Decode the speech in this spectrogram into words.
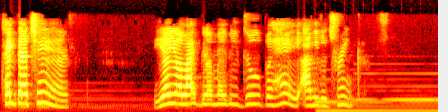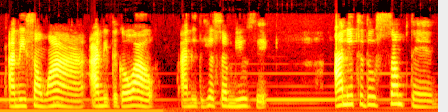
Take that chance. Yeah, your light bill may be due, but hey, I need a drink. I need some wine. I need to go out. I need to hear some music. I need to do something.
